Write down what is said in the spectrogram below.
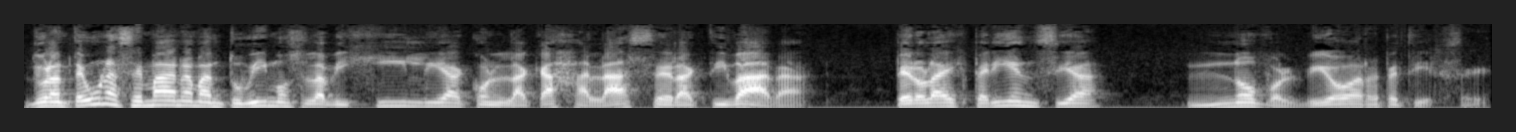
Durante una semana mantuvimos la vigilia con la caja láser activada, pero la experiencia no volvió a repetirse.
